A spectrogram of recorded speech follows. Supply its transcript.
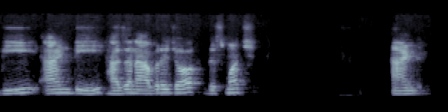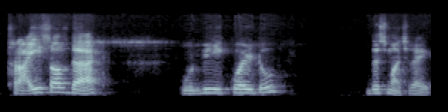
B and D has an average of this much. And thrice of that would be equal to this much, right?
